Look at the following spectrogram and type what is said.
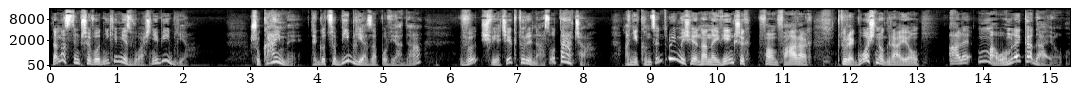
Dla nas tym przewodnikiem jest właśnie Biblia. Szukajmy tego, co Biblia zapowiada w świecie, który nas otacza, a nie koncentrujmy się na największych fanfarach, które głośno grają, ale mało mleka dają.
